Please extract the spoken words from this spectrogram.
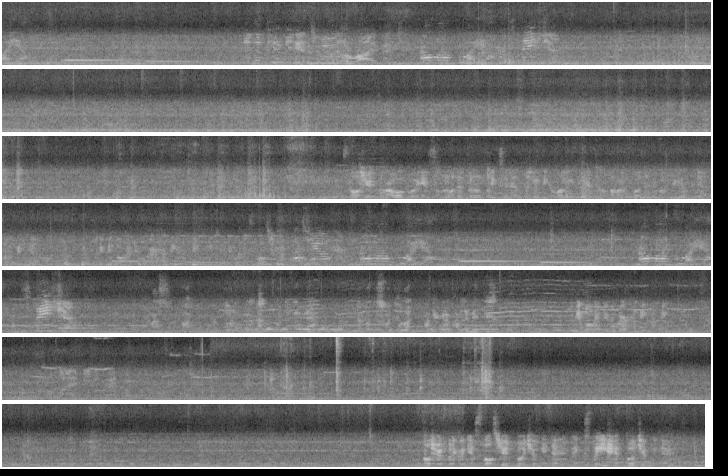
In a few minutes, we will arrive at Rawa Buaya Station. Stasiun Rawabuaya sebelum ada turun periksa dan tadi dikawali dengan serta barang buatan dipastikan tidak terbitkan. Nawagoya. Nawagoya Station. Mas, Pak, ya, dapat sesuai jalan pakai kereta limited. Pintu dibuka hati-hati. Next station Bojongindah.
